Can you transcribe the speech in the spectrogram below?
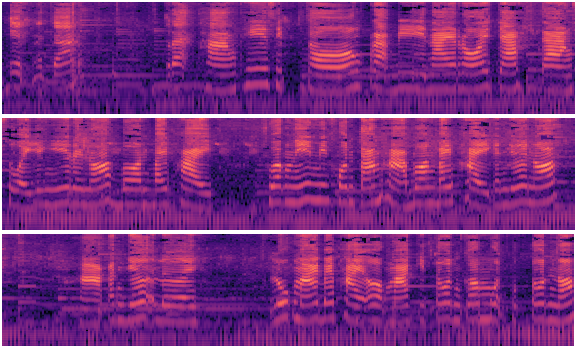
11 นะจ๊ะกระถางที่ 12 กระบี่นายร้อยจ้ะด่างสวยอย่างนี้เลยเนาะบอนใบไผ่ ช่วงนี้มีคนตามหาบอนใบไผ่กันเยอะเนาะหากันเยอะเลย ลูกไม้ใบไผ่ออกมากี่ต้นก็หมดทุกต้นเนาะ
